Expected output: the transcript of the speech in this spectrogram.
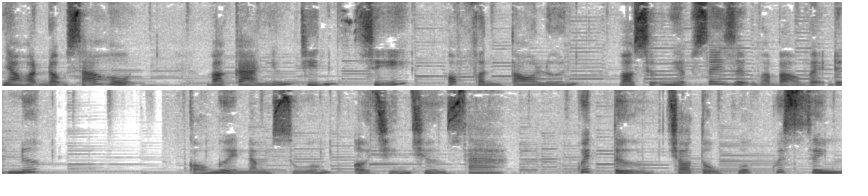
nhà hoạt động xã hội và cả những chiến sĩ góp phần to lớn vào sự nghiệp xây dựng và bảo vệ đất nước. Có người nằm xuống ở chiến trường xa, quyết tử cho Tổ quốc quyết sinh,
